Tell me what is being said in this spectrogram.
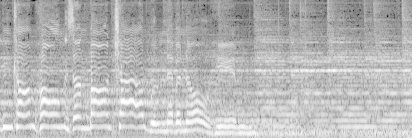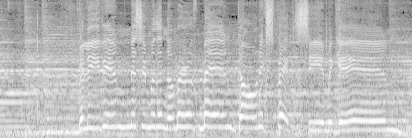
Didn't come home His unborn child will never know him. Believe him, miss him with a number of men. Don't expect to see him again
